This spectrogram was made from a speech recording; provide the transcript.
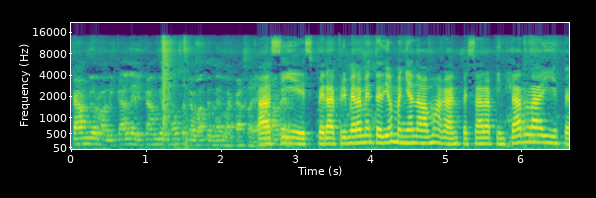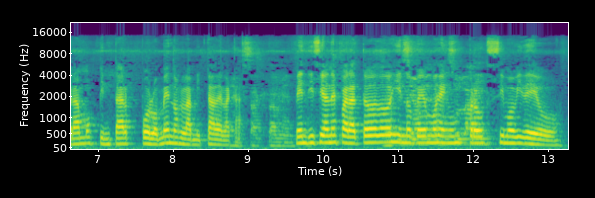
cambio radical, el cambio hermoso que va a tener la casa. ya así es. Espera, primeramente Dios, mañana vamos a empezar a pintarla y esperamos pintar por lo menos la mitad de la casa. Exactamente. Bendiciones para todos y nos vemos en un like. próximo video.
